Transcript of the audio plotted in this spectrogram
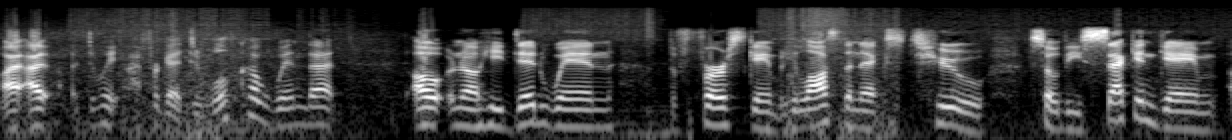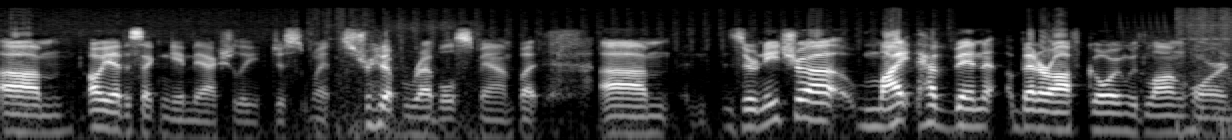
I, I wait I forget did Wolf Cub win that? Oh no, he did win the first game, but he lost the next two. So the second game, um, oh yeah, the second game they actually just went straight up Rebel spam. But um, Zernitra might have been better off going with Longhorn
